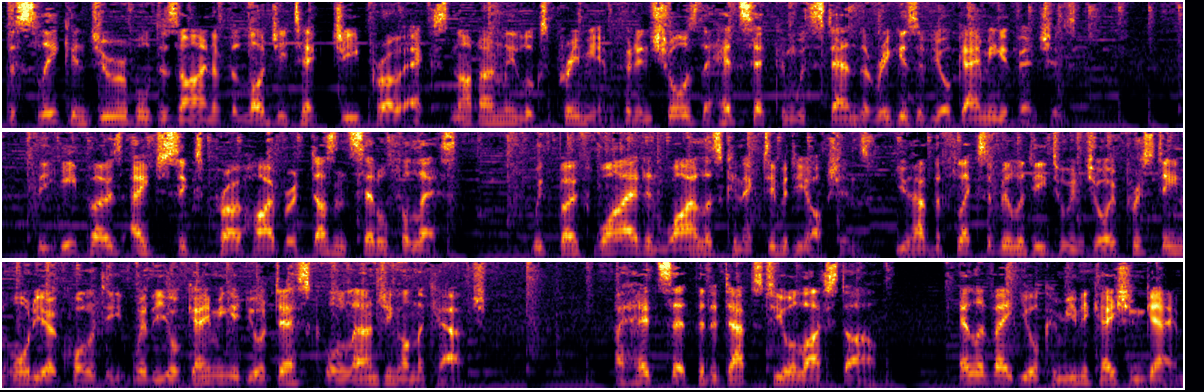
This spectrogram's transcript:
The sleek and durable design of the Logitech G Pro X not only looks premium but ensures the headset can withstand the rigors of your gaming adventures. The Epos H6 Pro Hybrid doesn't settle for less. With both wired and wireless connectivity options, you have the flexibility to enjoy pristine audio quality whether you're gaming at your desk or lounging on the couch. A headset that adapts to your lifestyle. Elevate your communication game.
